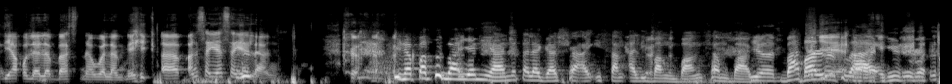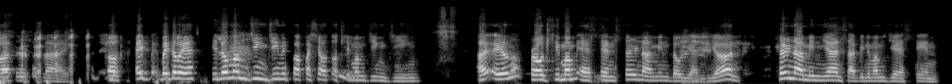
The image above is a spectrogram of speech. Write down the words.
hindi ako lalabas na walang makeup. Ang saya-saya lang. Pinapatunayan niya na talaga siya ay isang alibangbang sambag. Yun. Butterfly. Butterfly. Oh, ay, by the way, ah, hello Ma'am Jingjing, nagpapa-shoutout si Ma'am Jingjing. Ay, ayun, no? proud si Ma'am Essen, sir namin daw yan. Yan. Sir namin yan, sabi ni Ma'am Jessin.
